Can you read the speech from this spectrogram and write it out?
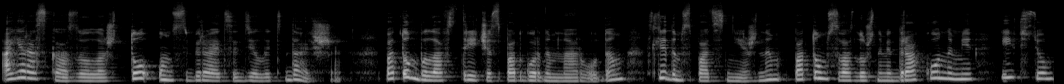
а я рассказывала, что он собирается делать дальше. Потом была встреча с подгорным народом, следом с подснежным, потом с воздушными драконами, и все.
